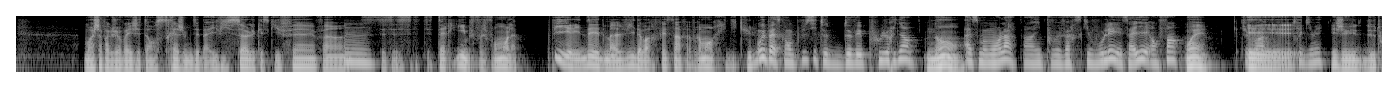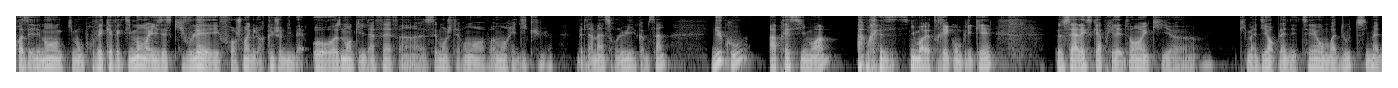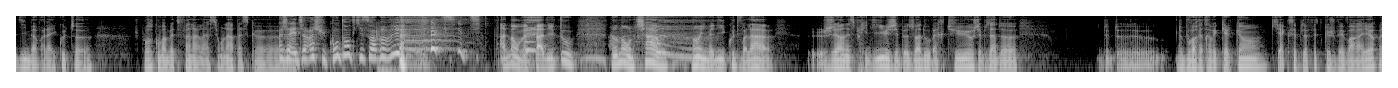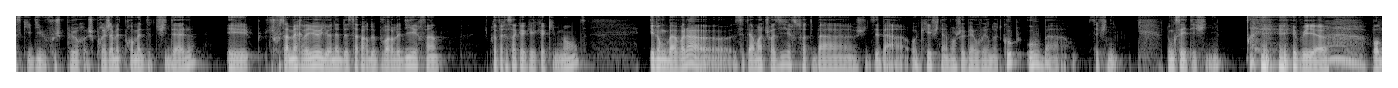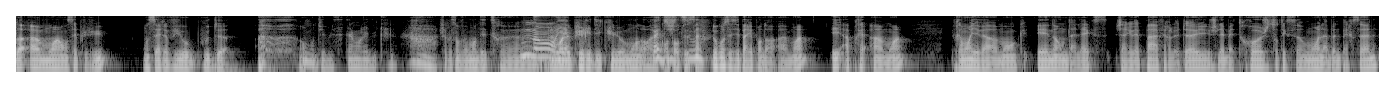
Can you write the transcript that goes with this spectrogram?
Moi, à chaque fois que je voyais, j'étais en stress. Je me disais, bah, il vit seul, qu'est-ce qu'il fait? Enfin, c'est- c'était terrible. Vraiment la pire idée de ma vie d'avoir fait ça. Enfin, vraiment ridicule. Oui, parce qu'en plus, il te devait plus rien Non. à ce moment-là. Enfin, il pouvait faire ce qu'il voulait et ça y est, enfin, Ouais. tu vois, Et- entre guillemets. Et j'ai eu deux, trois éléments qui m'ont prouvé qu'effectivement, il faisait ce qu'il voulait. Et franchement, avec le recul, je me dis, ben, heureusement qu'il l'a fait. Enfin, c'est bon, j'étais vraiment, vraiment ridicule. Mettre la main sur lui comme ça. Du coup, après six mois, après six mois très compliqués, euh, c'est Alex qui a pris les devants et qui, euh, qui m'a dit en plein été, au mois d'août, il m'a dit, bah voilà, écoute, euh, je pense qu'on va mettre fin à la relation là parce que... Ah, j'allais dire, ah, je suis contente qu'il soit revenu. Ah non, mais pas du tout. Non, non, ciao. Non, il m'a dit, écoute, voilà, j'ai un esprit libre, j'ai besoin d'ouverture, j'ai besoin de de, de, de pouvoir être avec quelqu'un qui accepte le fait que je vais voir ailleurs parce qu'il dit, je peux, je pourrais jamais te promettre d'être fidèle. Et je trouve ça merveilleux et honnête de sa part de pouvoir le dire. Enfin, je préfère ça que quelqu'un qui me mente. Et donc, bah voilà, euh, c'était à moi de choisir. Soit, bah, je disais, bah, ok, finalement, je vais bien ouvrir notre couple, ou bah, c'est fini. Donc, ça a été fini. et puis, euh, pendant un mois, on s'est plus vu. On s'est revu au bout de. Oh mon dieu, mais c'est tellement ridicule. Oh, J'ai l'impression vraiment d'être euh, vraiment a- le plus ridicule au monde en racontant tout tout. ça. Donc on s'est séparés pendant un mois. Et après un mois, vraiment, il y avait un manque énorme d'Alex. J'arrivais pas à faire le deuil. Je l'aimais trop. Je sentais que c'était vraiment la bonne personne.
